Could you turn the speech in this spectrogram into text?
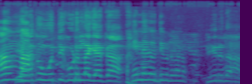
ஆமா. எனக்கும் ஊத்தி கூடுல கேக்கா. என்னது ஊத்தி கொடுக்கணும்? பீருதான்.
